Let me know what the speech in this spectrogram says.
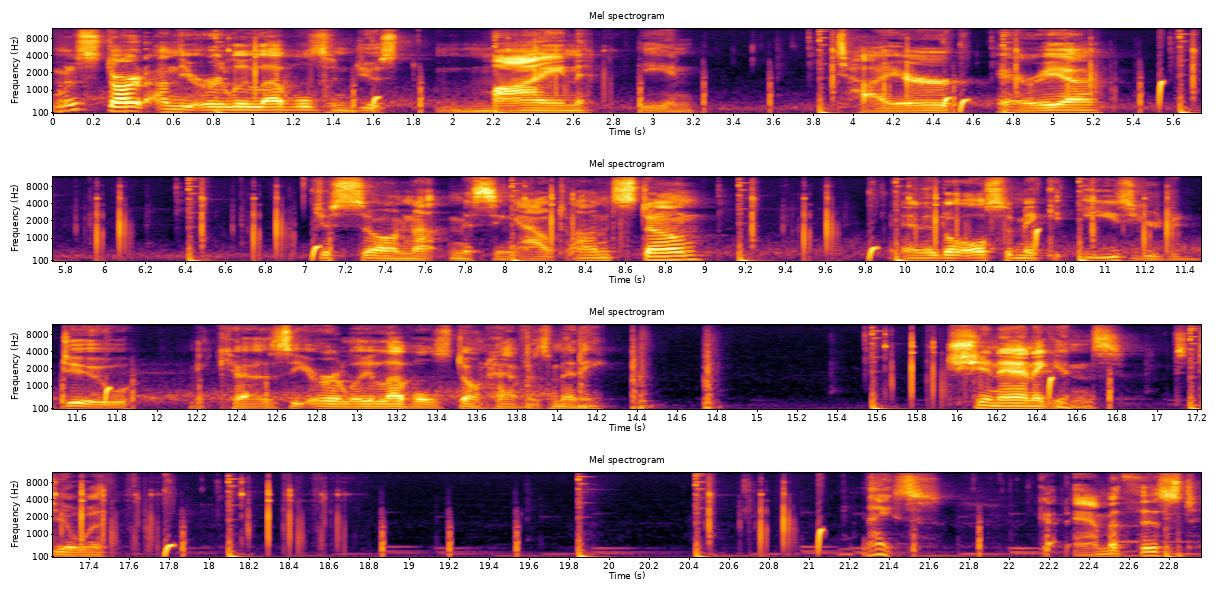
I'm to start on the early levels and just mine the entire area. Just so I'm not missing out on stone. And it'll also make it easier to do because the early levels don't have as many shenanigans to deal with. Nice. Got amethyst.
